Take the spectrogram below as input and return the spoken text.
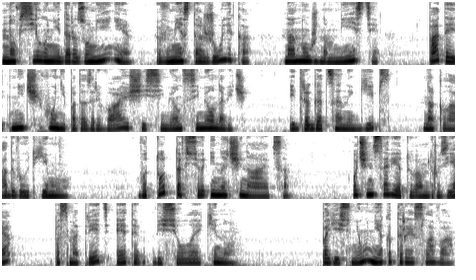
Но в силу недоразумения вместо жулика на нужном месте – падает ничего не подозревающий Семен Семенович, и драгоценный гипс накладывают ему. Вот тут-то все и начинается. Очень советую вам, друзья, посмотреть это веселое кино. Поясню некоторые слова.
